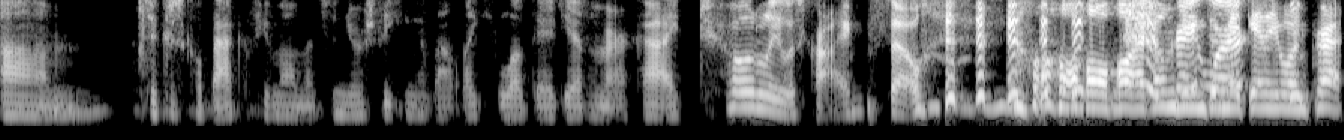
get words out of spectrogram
um, to just go back a few moments, when you were speaking about like you love the idea of America, I totally was crying. So, oh, I don't mean to make anyone cry,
